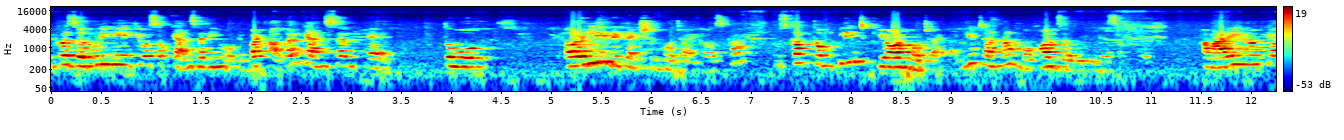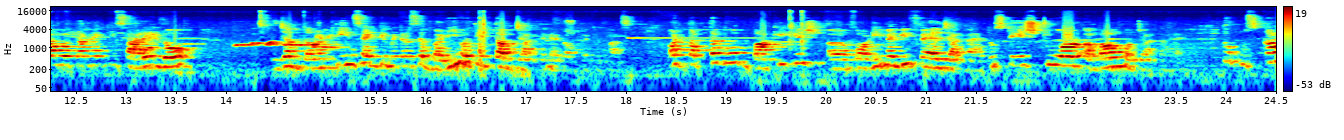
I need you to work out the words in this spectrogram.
बिकॉज़ ज़रूरी नहीं है कि वो सब कैंसर ही हो गए। बट अगर कैंसर है तो वो अर्ली डिटेक्शन हो जाएगा उसका। उसका कंप्लीट क्योर हो जाएगा। ये जानना बहुत ज़रूरी है सबको। हमारे यहाँ क्या होता है कि सारे लोग जब गांठ तीन सेंटीमीटर से बड़ी होती है, तब जाते हैं डॉक्टर के पास। और तब तक वो बाकी के बॉडी में भी फैल जाता है। तो स्टेज टू और अबाव हो जाता है। तो उसका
